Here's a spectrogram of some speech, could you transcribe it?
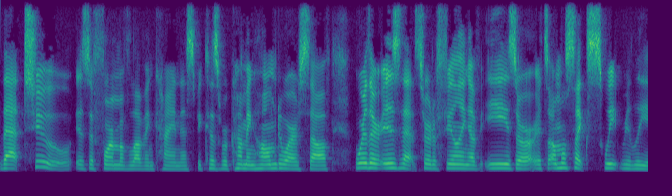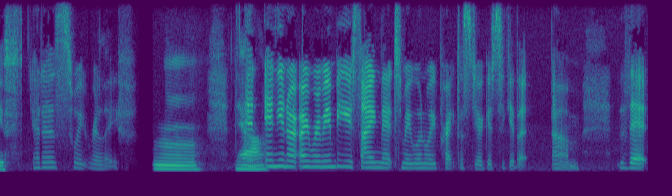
that too is a form of loving kindness because we're coming home to ourselves where there is that sort of feeling of ease or it's almost like sweet relief. It is sweet relief. Mm, yeah. and, and, you know i remember you saying that to me when we practiced yoga together um, that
